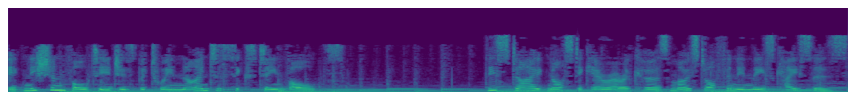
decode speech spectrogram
Ignition voltage is between 9 to 16 volts. This diagnostic error occurs most often in these cases.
